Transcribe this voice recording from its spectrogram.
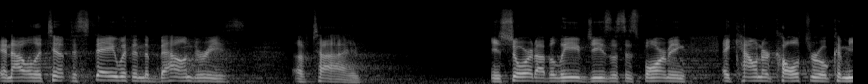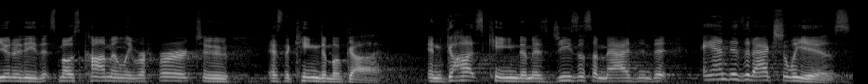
and I will attempt to stay within the boundaries of time. In short, I believe Jesus is forming a countercultural community that's most commonly referred to as the kingdom of God. And God's kingdom, as Jesus imagined it, and as it actually is,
